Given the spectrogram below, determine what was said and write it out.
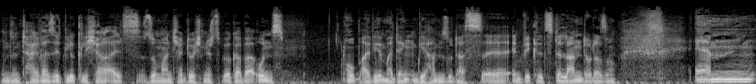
und sind teilweise glücklicher als so mancher Durchschnittsbürger bei uns. Wobei wir immer denken, wir haben so das äh, entwickelste Land oder so. Ähm,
